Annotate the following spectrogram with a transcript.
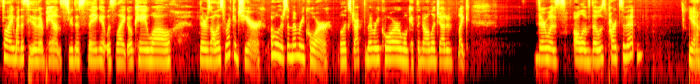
flying by the seat of their pants through this thing. It was like, okay, well, there's all this wreckage here. Oh, there's a memory core. We'll extract the memory core. We'll get the knowledge out of like. There was all of those parts of it. yeah.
